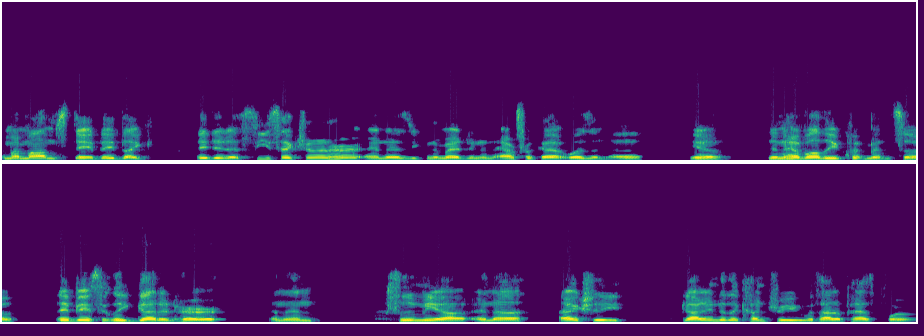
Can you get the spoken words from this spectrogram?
and my mom stayed. They'd like they did a C-section on her, and as you can imagine, in Africa, it wasn't a, you know, didn't have all the equipment, so they basically gutted her, and then flew me out. And uh, I actually got into the country without a passport.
